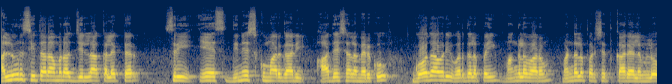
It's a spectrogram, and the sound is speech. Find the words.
అల్లూరు సీతారామరాజు జిల్లా కలెక్టర్ శ్రీ ఏఎస్ దినేష్ కుమార్ గారి ఆదేశాల మేరకు గోదావరి వరదలపై మంగళవారం మండల పరిషత్ కార్యాలయంలో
